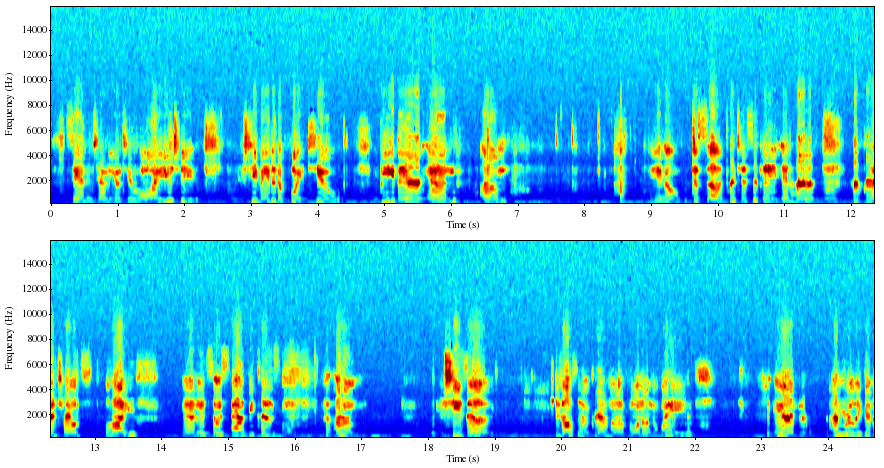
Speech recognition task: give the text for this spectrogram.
San Antonio to Hawaii. She she made it a point to be there and um, you know just uh, participate in her her grandchild's life. And it's so sad because um, she's a she's also a grandma of one on the way and I'm really gonna.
